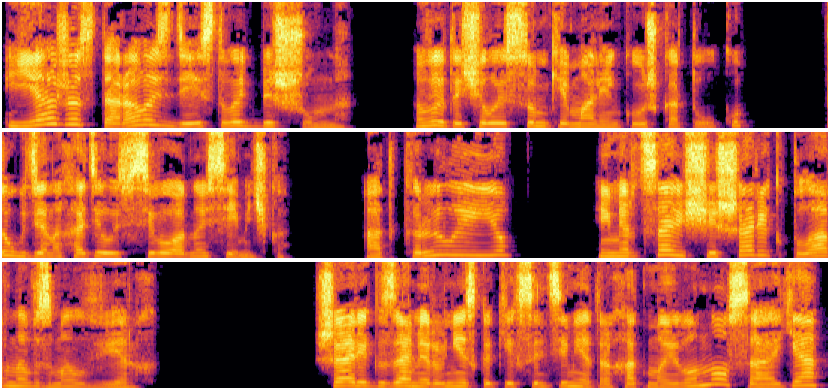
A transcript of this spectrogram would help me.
Я же старалась действовать бесшумно. Вытащила из сумки маленькую шкатулку, ту, где находилось всего одно семечко, открыла ее, и мерцающий шарик плавно взмыл вверх. Шарик замер в нескольких сантиметрах от моего носа, а я...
